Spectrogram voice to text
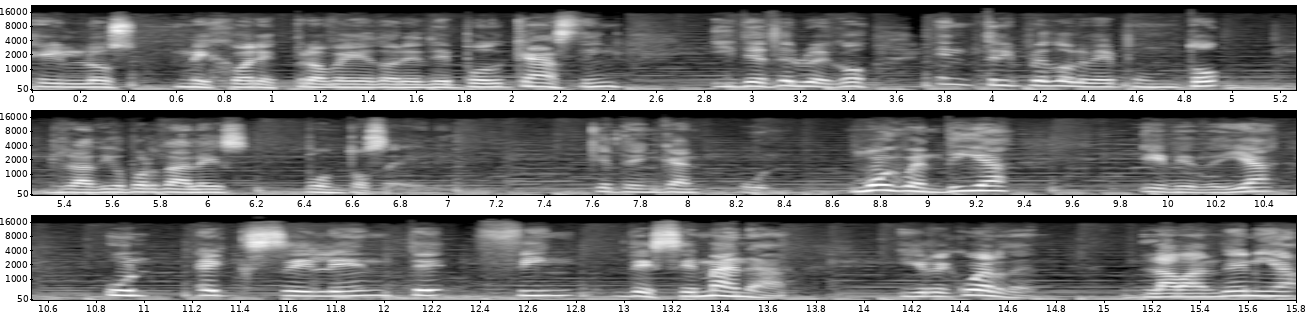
en los mejores proveedores de podcasting y desde luego en www.radioportales.cl que tengan un muy buen día y desde ya un excelente fin de semana. Y recuerden, la pandemia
